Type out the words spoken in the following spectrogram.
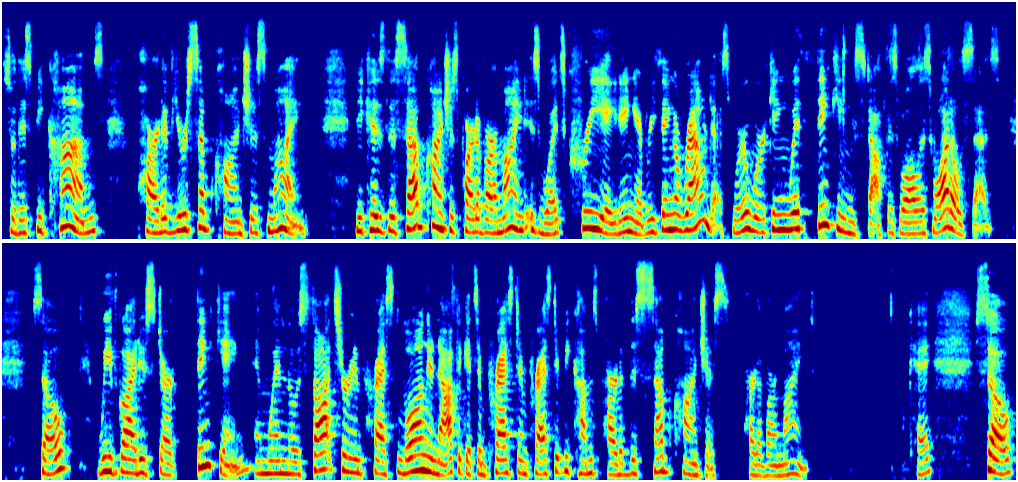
So this becomes part of your subconscious mind because the subconscious part of our mind is what's creating everything around us. We're working with thinking stuff, as Wallace Wattles says. So we've got to start thinking, and when those thoughts are impressed long enough, it gets impressed, impressed, it becomes part of the subconscious part of our mind. Okay, so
